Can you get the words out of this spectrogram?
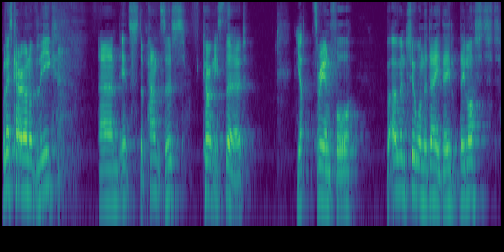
But let's carry on up the league, and it's the Panthers currently third. Yep. three and four, but 0 and 2 on the day. They they lost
